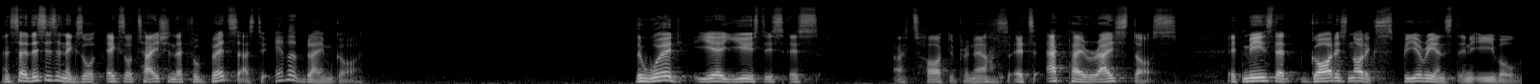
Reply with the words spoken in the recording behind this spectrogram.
And so this is an exhortation that forbids us to ever blame God. The word here used is, is ah, it's hard to pronounce. It's aperestos. It means that God is not experienced in evil.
